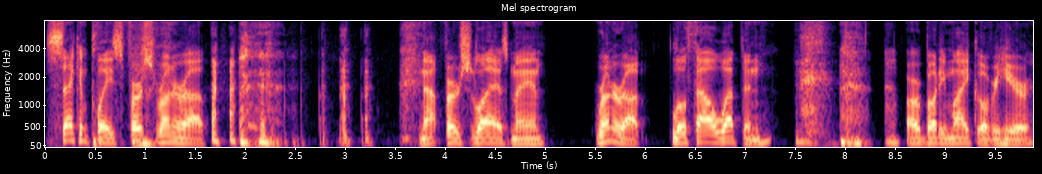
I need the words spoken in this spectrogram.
Second place, first runner up. Not first or last, man. Runner up, Lothal Weapon. Our buddy Mike over here,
